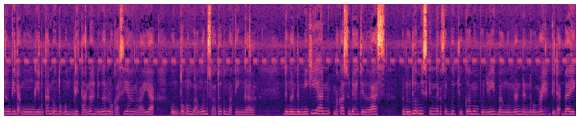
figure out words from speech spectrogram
yang tidak memungkinkan untuk membeli tanah dengan lokasi yang layak untuk membangun suatu tempat tinggal. Dengan demikian, maka sudah jelas penduduk miskin tersebut juga mempunyai bangunan dan rumah yang tidak baik,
